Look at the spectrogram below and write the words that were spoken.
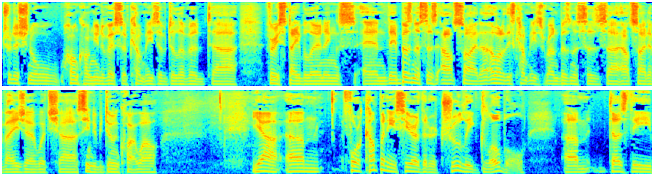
traditional Hong Kong universe of companies have delivered uh, very stable earnings, and their businesses outside. A lot of these companies run businesses uh, outside of Asia, which uh, seem to be doing quite well. Yeah, um, for companies here that are truly global, um, does the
